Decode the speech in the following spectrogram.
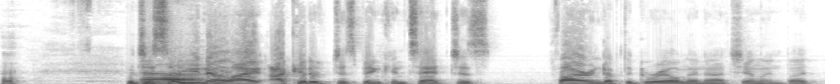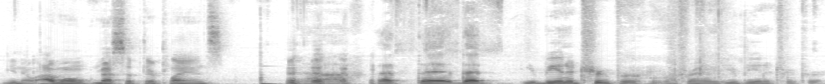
but just so you uh, know, I, I could have just been content just firing up the grill and uh, chilling, but you know, I won't mess up their plans. uh, that, that that you're being a trooper, my friend. You're being a trooper.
